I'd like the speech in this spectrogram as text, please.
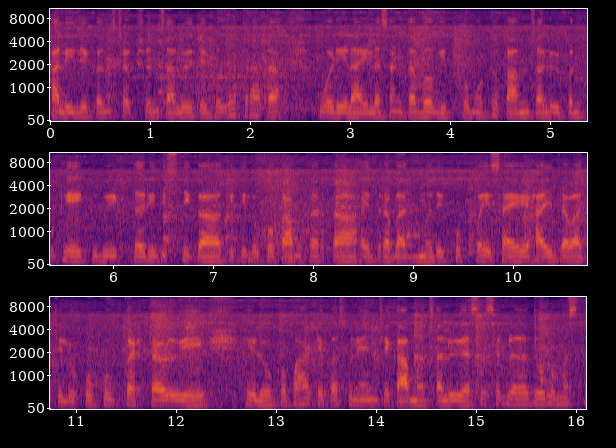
खाली जे कन्स्ट्रक्शन चालू आहे ते बघत राहता. वडील आईला सांगता बघ इतकं मोठं काम चालू आहे पण कुठे एक वीट तरी दिसते का? किती लोक काम करता? हैदराबादमध्ये खूप पैसा आहे. हैदराबादचे लोक खूप कष्टाळू आहे हे लोक पहाटेपासून यांचे कामं चालू आहे असं सगळं दोघं मस्त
